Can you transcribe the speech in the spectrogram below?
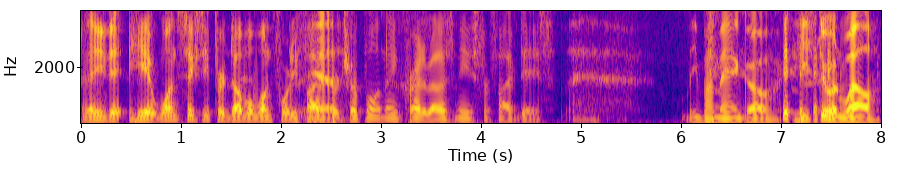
And then he did he hit 160 for double, 145 Yeah. for triple, and then he cried about his knees for five days. Leave my man go. He's doing well.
